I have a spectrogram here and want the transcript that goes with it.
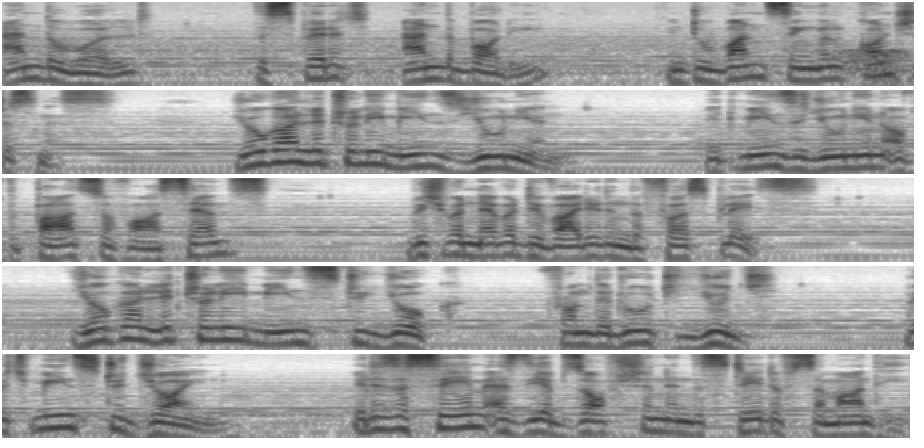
and the world the spirit and the body into one single consciousness. Yoga literally means union. It means the union of the parts of ourselves which were never divided in the first place. Yoga literally means to yoke from the root yuj, which means to join. It is the same as the absorption in the state of samadhi.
